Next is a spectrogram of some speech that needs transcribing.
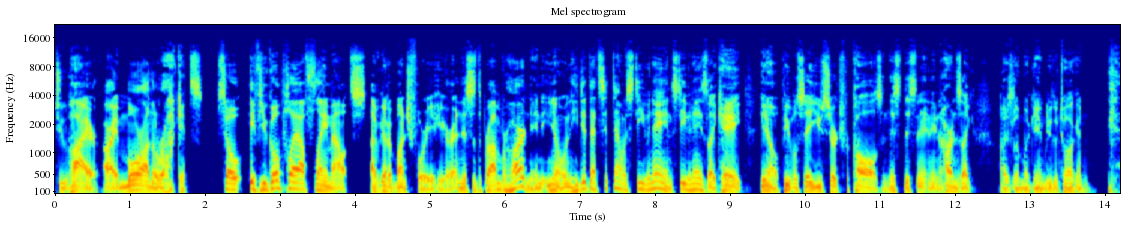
to hire. All right, more on the Rockets. So if you go playoff flameouts, I've got a bunch for you here. And this is the problem for Harden. And, you know, when he did that sit down with Stephen A, and Stephen A's like, hey, you know, people say you search for calls and this, this, and, and Harden's like, I just let my game do the talking.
